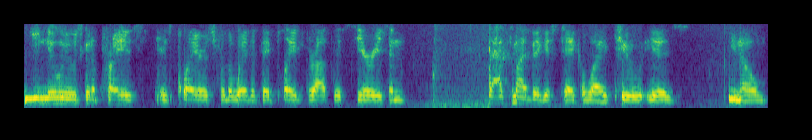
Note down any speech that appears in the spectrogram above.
you knew he was going to praise his players for the way that they played throughout this series. And that's my biggest takeaway, too, is, you know,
